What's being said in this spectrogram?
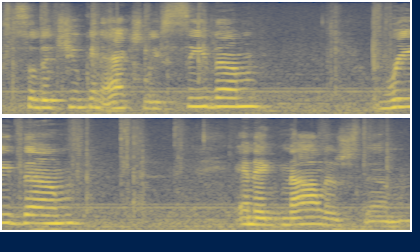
so that you can actually see them, read them, and acknowledge them.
